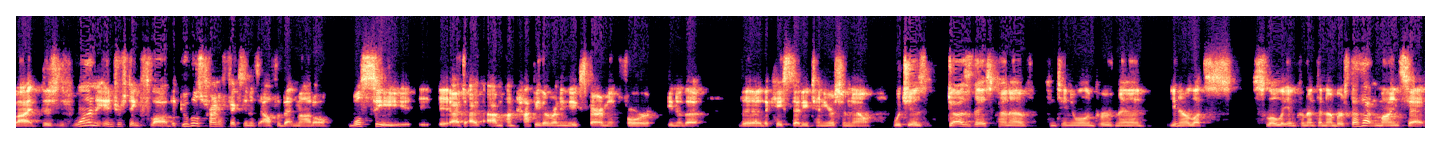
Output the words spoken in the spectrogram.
but there's this one interesting flaw that google's trying to fix in its alphabet model. We'll see. I, I, I'm, I'm happy they're running the experiment for you know the the the case study 10 years from now which is does this kind of continual improvement you know let's slowly increment the numbers does that mindset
